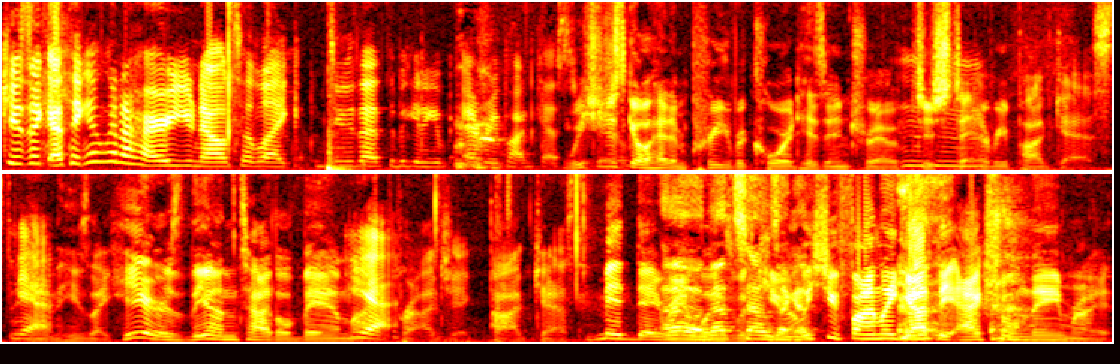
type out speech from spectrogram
Cusick. I think I'm gonna hire you now to like do that at the beginning of every podcast. We should just go ahead and pre-record his intro just to every podcast. Mm-hmm. Yeah. And he's like, "Here's the Untitled Van Life Yeah. Project podcast, Midday Oh, Ramblings that with sounds Q." like At a- least you finally got the actual name right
